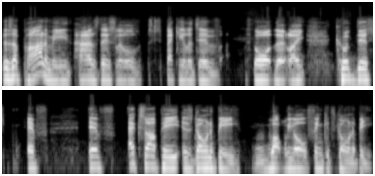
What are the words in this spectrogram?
there's a part of me has this little speculative thought that, like, could this, if if XRP is going to be what we all think it's going to be,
